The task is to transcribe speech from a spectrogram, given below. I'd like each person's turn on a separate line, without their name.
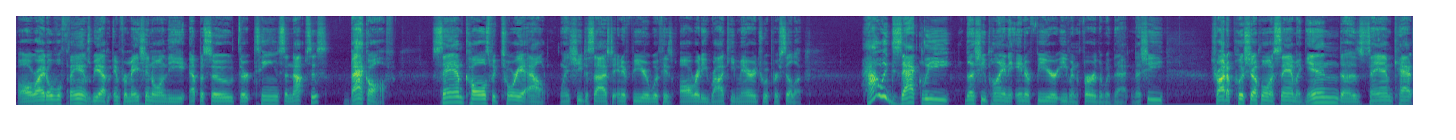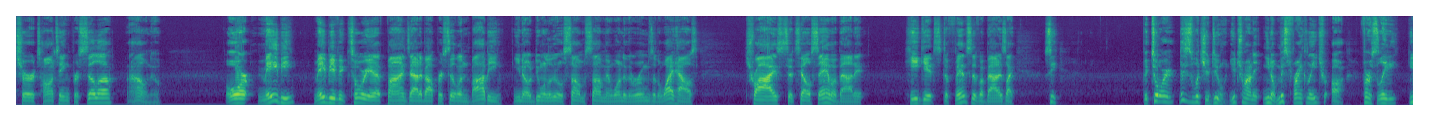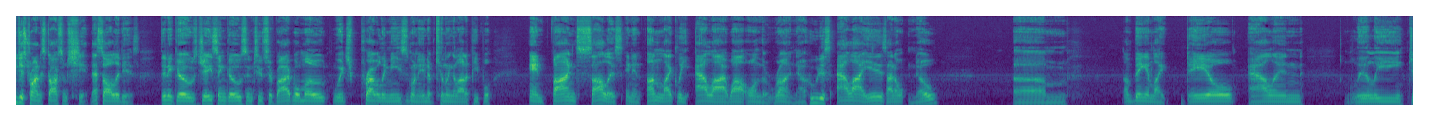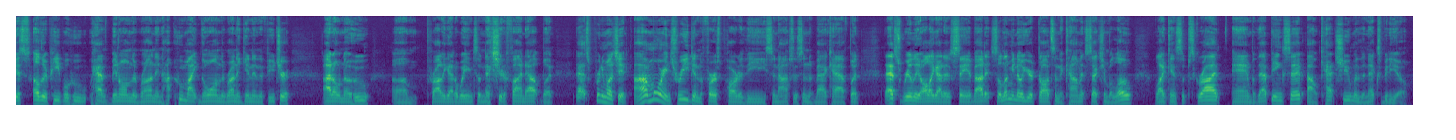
All right, Oval fans, we have information on the episode 13 synopsis. Back off. Sam calls Victoria out when she decides to interfere with his already rocky marriage with Priscilla. How exactly does she plan to interfere even further with that? Does she try to push up on Sam again? Does Sam catch her taunting Priscilla? I don't know. Or maybe, maybe Victoria finds out about Priscilla and Bobby, you know, doing a little something something in one of the rooms of the White House, tries to tell Sam about it. He gets defensive about it. It's like, see, Victoria, this is what you're doing. You're trying to, you know, Miss Franklin, you tr- uh, First Lady, you just trying to start some shit. That's all it is. Then it goes, Jason goes into survival mode, which probably means he's going to end up killing a lot of people, and find solace in an unlikely ally while on the run. Now, who this ally is, I don't know. Um, I'm thinking like Dale, Alan, Lily, just other people who have been on the run and who might go on the run again in the future. I don't know who. Um, probably got to wait until next year to find out, but that's pretty much it. I'm more intrigued in the first part of the synopsis in the back half, but that's really all I got to say about it. So let me know your thoughts in the comment section below. Like and subscribe. And with that being said, I'll catch you in the next video.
